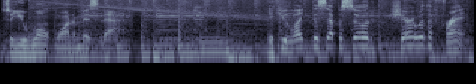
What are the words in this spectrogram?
So you won't want to miss that. If you like this episode, share it with a friend.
